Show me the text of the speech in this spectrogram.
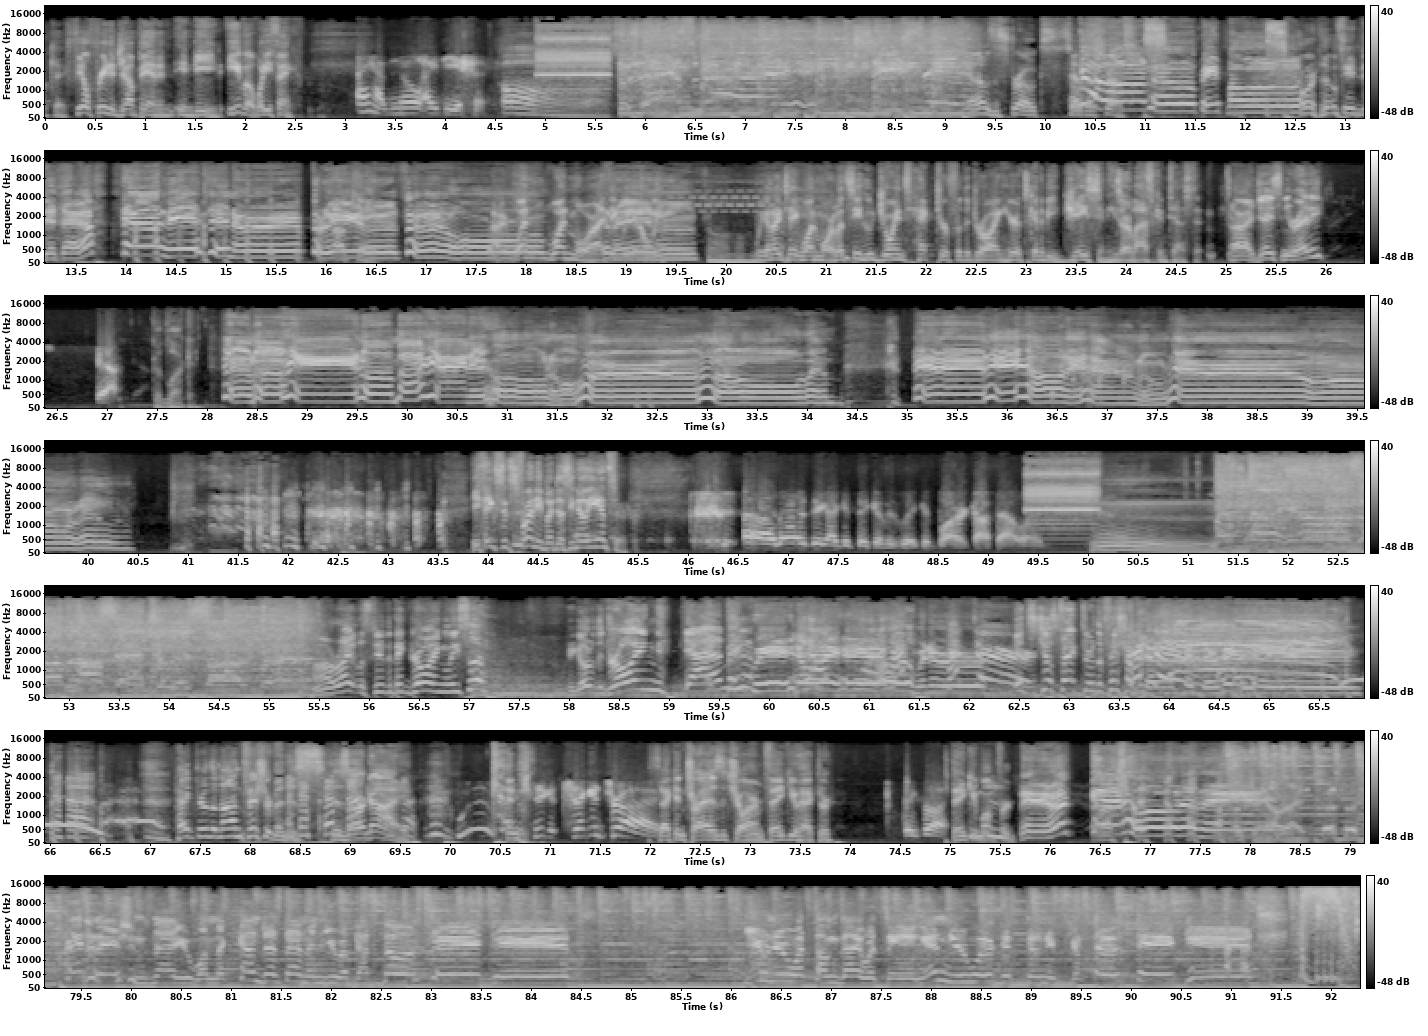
Okay, feel free to jump in. in indeed, Eva, what do you think? I have no idea. Oh, so sad. Yeah, that was the Strokes. So That was the that's Strokes. Hello, oh, people. Sort of. Listen up to Okay. All right, one one more. I think we can only we can only take one more. Let's see who joins Hector for the drawing here. It's going to be Jason. He's our last contestant. All right, Jason, you ready? Yeah. Good luck. He thinks it's funny, but does he know the answer? Uh, the only thing I can think of is Linkin Park off that one. Hmm. All right, let's do the big drawing, Lisa. We go to the drawing. And Hector. Oh, Hector. It's just Hector the fisherman. Hector Hector the non-fisherman is, is our guy. Second, second try. Second try is a charm. Thank you, Hector. Thanks a lot. Thank you, Mumford. Okay, all right. Congratulations, now you won the contest and then you have got those tickets. You knew what songs I was singing and you were got those tickets.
